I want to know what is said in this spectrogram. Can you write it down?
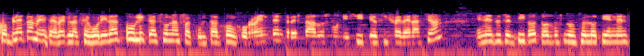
Completamente. A ver, la seguridad pública es una facultad concurrente entre estados, municipios y federación. En ese sentido, todos no solo tienen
